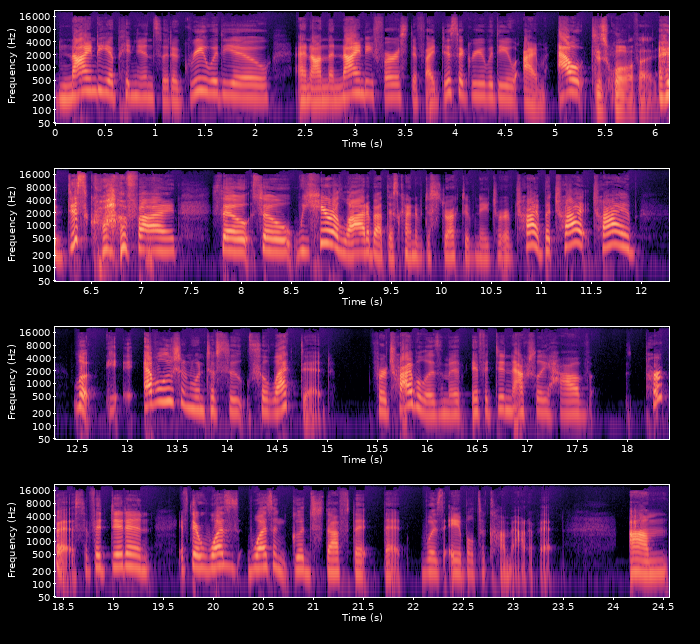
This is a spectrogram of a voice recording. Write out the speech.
90 opinions that agree with you, and on the 91st, if I disagree with you, I'm out Disqualified. disqualified. So so we hear a lot about this kind of destructive nature of tribe, but tri- tribe, look, evolution wouldn't have se- selected for tribalism if, if it didn't actually have purpose. If it didn't, if there was wasn't good stuff that that was able to come out of it. Um,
